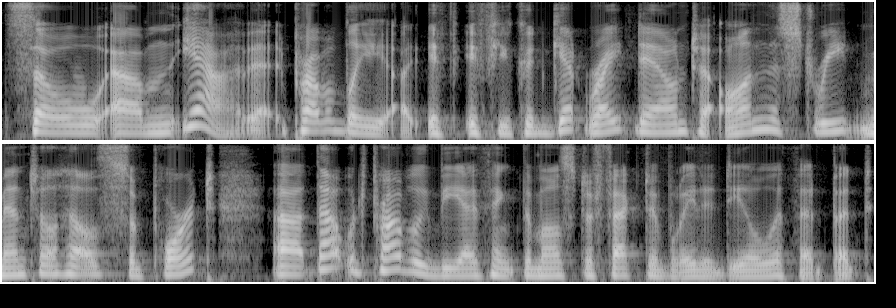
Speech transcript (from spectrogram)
So, um, yeah, probably uh, if, if you could get right down to on the street mental health support, uh, that would probably be, I think, the most effective way to deal with it. But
